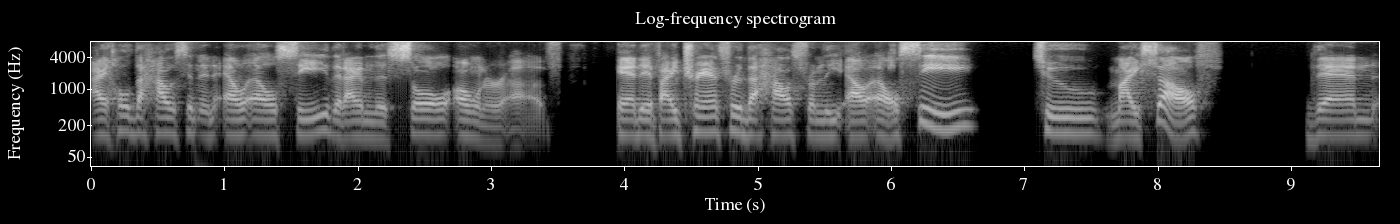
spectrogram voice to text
I hold the house in an LLC that I am the sole owner of. And if I transfer the house from the LLC to myself, then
